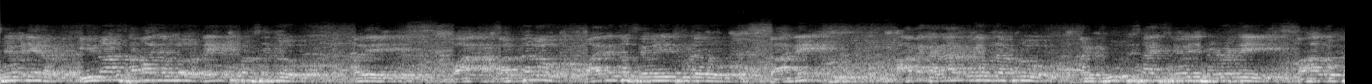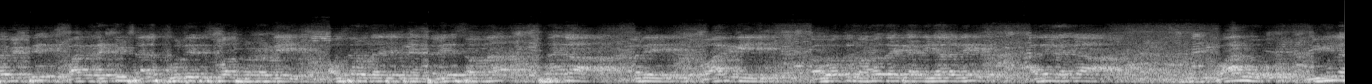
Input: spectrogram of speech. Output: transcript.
సేవ చేయడం. ఈనాడు సమాజంలో నైన్టీ పర్సెంట్ మరి భర్తలు భార్యతో సేవ చేసుకుంటారు కానీ అలాగే ఉన్నప్పుడు మరి పూర్తి స్థాయి సేవ చేసినటువంటి మహా గొప్ప వ్యక్తి వారి రెండు విషయాలు పూర్తి తీసుకోవాల్సినటువంటి అవసరం ఉందని చెప్పి నేను తెలియజేస్తా ఉన్నా. నిజంగా మరి వారికి భగవంతుడు మనోధైర్యాన్ని ఇవ్వాలని అదేవిధంగా వారు మిగిలిన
